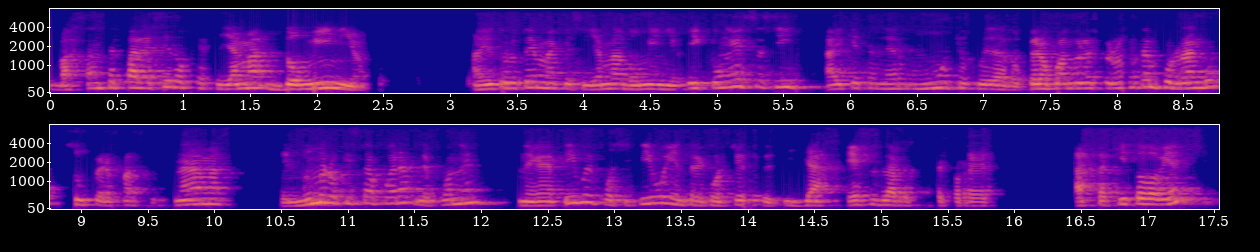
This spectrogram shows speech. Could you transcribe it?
bastante parecido que se llama dominio. Hay otro tema que se llama dominio y con ese sí hay que tener mucho cuidado. Pero cuando les preguntan por rango, súper fácil. Nada más el número que está afuera le ponen negativo y positivo y entre corchetes y ya, esa es la respuesta correcta. ¿Hasta aquí todo bien?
